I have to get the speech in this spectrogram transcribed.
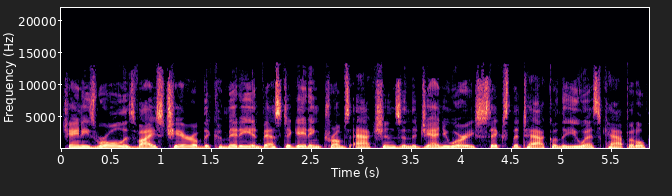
Cheney's role as vice chair of the committee investigating Trump's actions in the January 6th attack on the U.S. Capitol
